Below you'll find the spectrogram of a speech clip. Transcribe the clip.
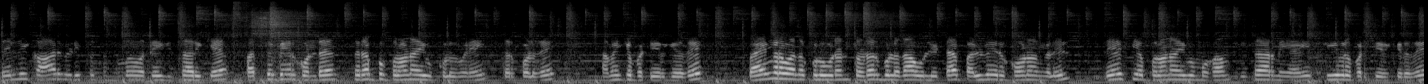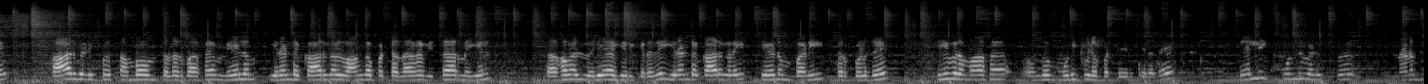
டெல்லி கார் வெடிப்பு சம்பவத்தை விசாரிக்க பத்து பேர் கொண்ட சிறப்பு புலனாய்வு குழுவினை தற்பொழுது அமைக்கப்பட்டிருக்கிறது. பயங்கரவாத குழுவுடன் தொடர்புள்ளதா உள்ளிட்ட பல்வேறு கோணங்களில் தேசிய புலனாய்வு முகாம் விசாரணையை தீவிரப்படுத்தியிருக்கிறது. கார் வெடிப்பு சம்பவம் தொடர்பாக மேலும் இரண்டு கார்கள் வாங்கப்பட்டதாக விசாரணையில் தகவல் வெளியாகி இருக்கிறது இரண்டு கார்களை தேடும் பணி தற்பொழுது தீவிரமாக வந்து முடுக்கிவிடப்பட்டிருக்கிறது. டெல்லி குண்டுவெடிப்பு நடந்த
